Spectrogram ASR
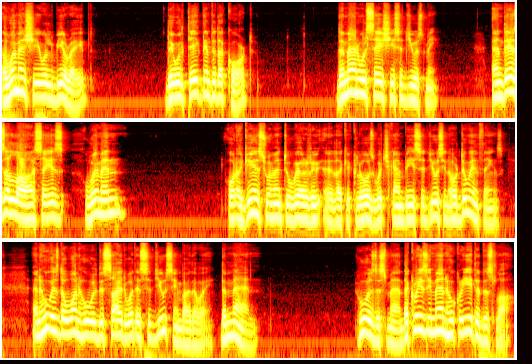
A woman, she will be raped. They will take them to the court. The man will say she seduced me and there's a law says women or against women to wear uh, like a clothes which can be seducing or doing things. And who is the one who will decide what is seducing by the way? The man. Who is this man? The crazy man who created this law.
